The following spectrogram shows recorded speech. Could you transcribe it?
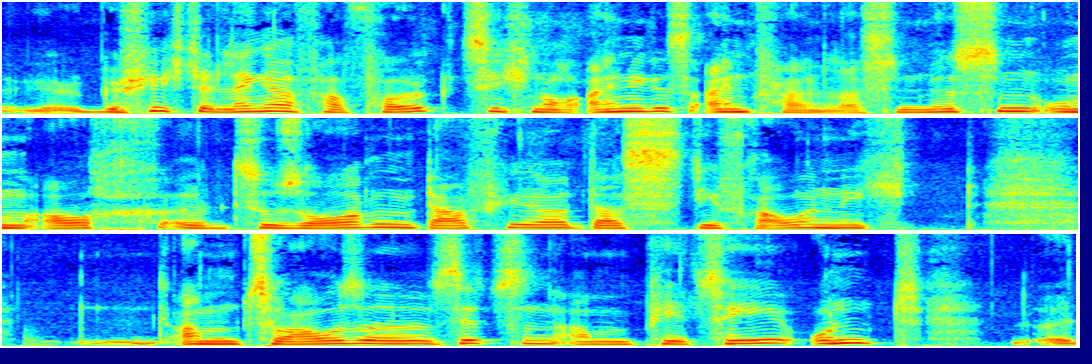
Geschichte länger verfolgt, sich noch einiges einfallen lassen müssen, um auch äh, zu sorgen dafür, dass die Frauen nicht am Zuhause sitzen am PC und äh,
